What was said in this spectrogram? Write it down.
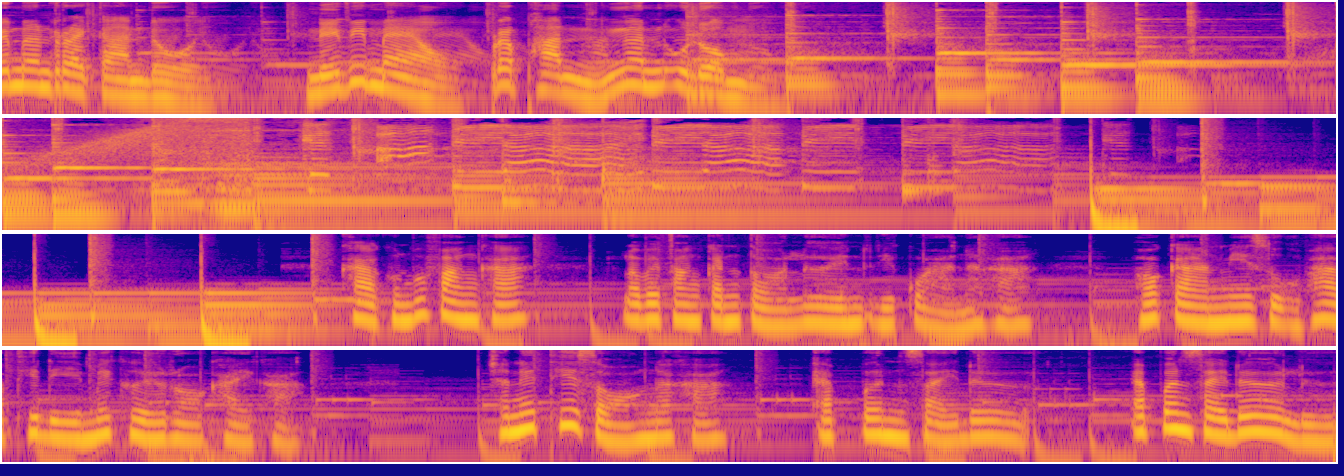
ดำเนินรายการโดยเนวิแมว ประพันธ์เงินอุดม ค่ะคุณผู้ฟังคะเราไปฟังกันต่อเลยดีกว่านะคะ เพราะการมีสุขภาพที่ดีไม่เคยรอใครค่ะ ชนิดที่ 2 นะคะapple cider apple cider หรือ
